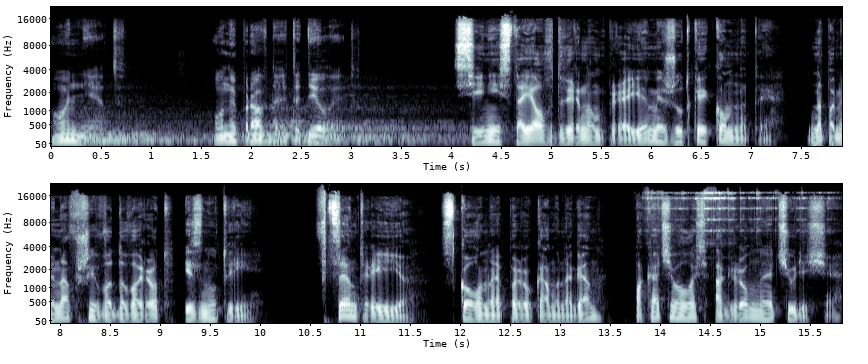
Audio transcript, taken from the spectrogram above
О нет. Он и правда это делает. Синий стоял в дверном проеме жуткой комнаты, напоминавшей водоворот изнутри. В центре ее, скованное по рукам и ногам, покачивалось огромное чудище.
